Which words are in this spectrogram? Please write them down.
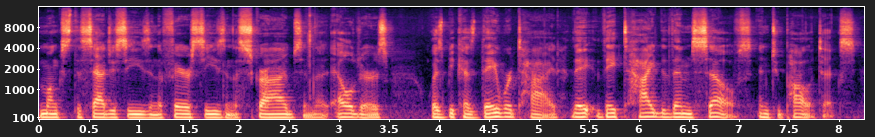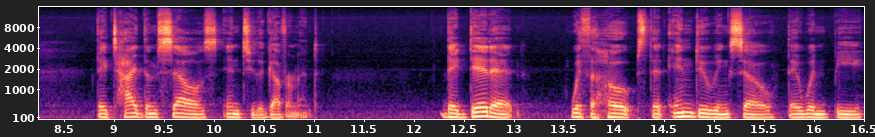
amongst the Sadducees and the Pharisees and the scribes and the elders was because they were tied. They they tied themselves into politics they tied themselves into the government. They did it with the hopes that in doing so, they wouldn't be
